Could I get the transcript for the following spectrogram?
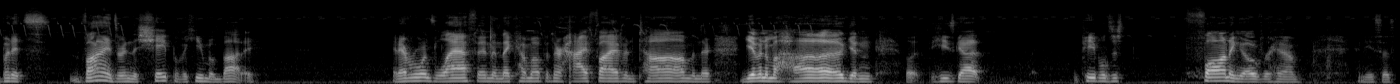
but its vines are in the shape of a human body. And everyone's laughing, and they come up and they're high fiving Tom, and they're giving him a hug, and he's got people just fawning over him. And he says,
